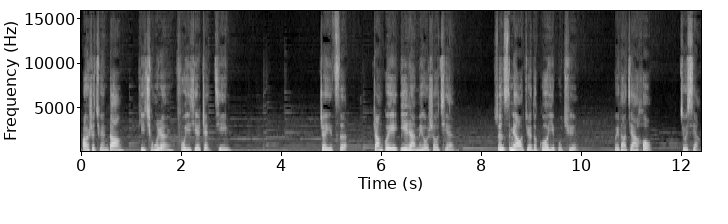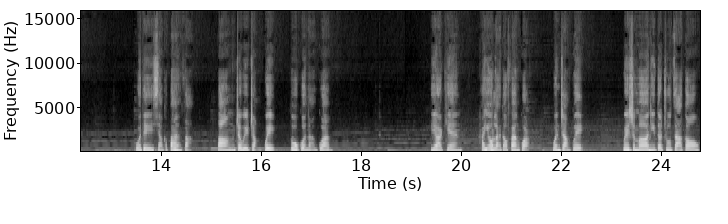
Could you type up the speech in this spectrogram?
二是全当替穷人付一些诊金。这一次，掌柜依然没有收钱，孙思邈觉得过意不去。回到家后，就想：我得想个办法，帮这位掌柜渡过难关。第二天，他又来到饭馆，问掌柜：“为什么你的猪杂糕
